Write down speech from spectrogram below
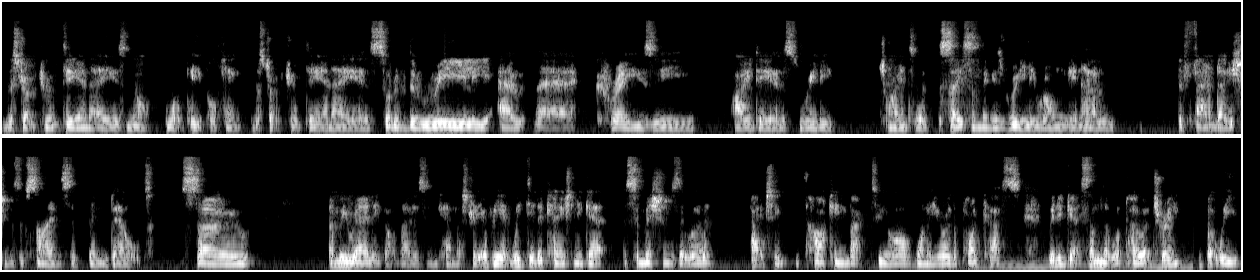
the structure of DNA is not what people think the structure of DNA is. Sort of the really out there, crazy ideas, really trying to say something is really wrong in how the foundations of science have been built. So, and we rarely got those in chemistry. We, we did occasionally get submissions that were actually harking back to your one of your other podcasts. We did get some that were poetry, but we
